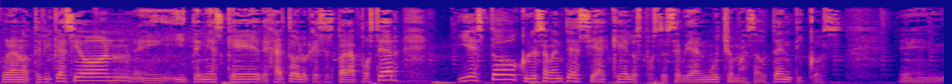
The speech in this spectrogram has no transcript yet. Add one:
una notificación eh, y, tenías que dejar todo lo que haces para postear. Y esto curiosamente hacía que los posteos se vieran mucho más auténticos. Eh,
